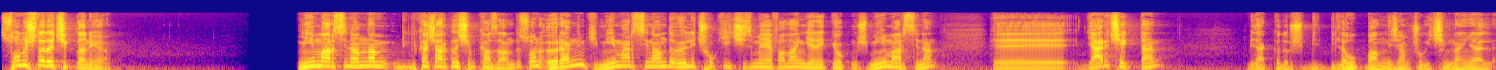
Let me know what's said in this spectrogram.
Sonuçlar açıklanıyor. Mimar Sinan'dan bir- birkaç arkadaşım kazandı. Sonra öğrendim ki Mimar Sinan'da öyle çok iyi çizmeye falan gerek yokmuş. Mimar Sinan eee, gerçekten bir dakika dur şu bir, bir lavuk banlayacağım. Çok içimden geldi.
